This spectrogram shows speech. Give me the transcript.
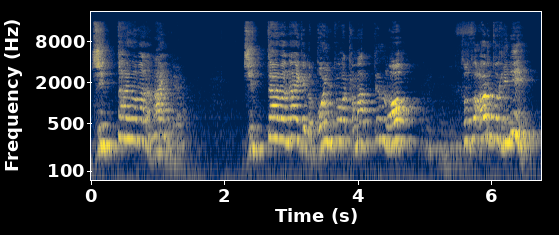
実態はまだないんだよ。実態はないけどポイントが溜まってるの。そうするとある時に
